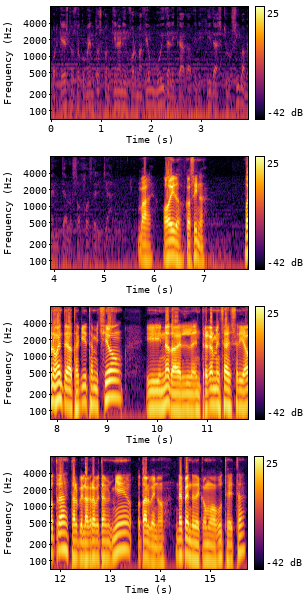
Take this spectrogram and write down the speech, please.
porque estos documentos contienen información muy delicada dirigida exclusivamente a los ojos del Jarl. Vale, oído, cocina. Bueno, gente, hasta aquí esta misión. Y nada, el entregar mensajes sería otra. Tal vez la grabe también o tal vez no. Depende de cómo os guste esta.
